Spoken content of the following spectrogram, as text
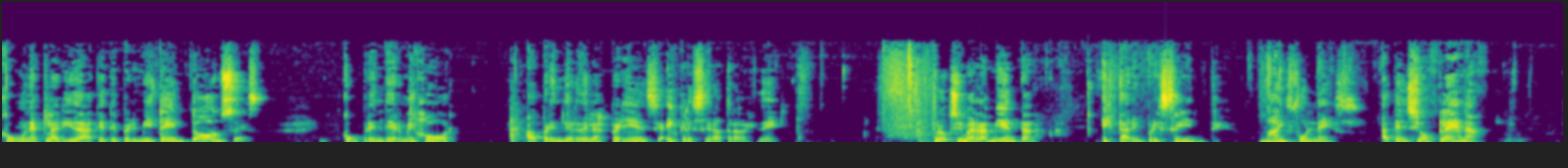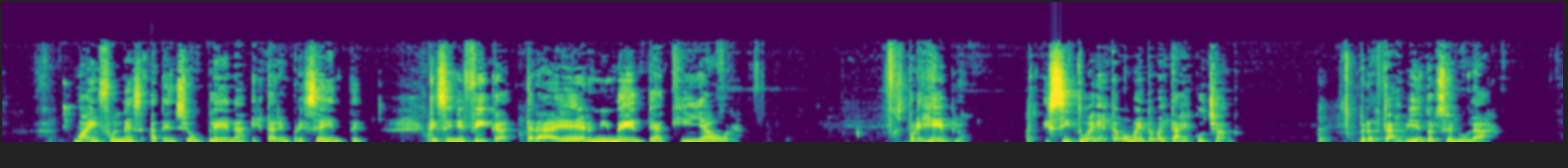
con una claridad que te permite entonces comprender mejor, aprender de la experiencia y crecer a través de ella. Próxima herramienta, estar en presente, mindfulness, atención plena. Mindfulness, atención plena, estar en presente. ¿Qué significa? Traer mi mente aquí y ahora. Por ejemplo, si tú en este momento me estás escuchando, pero estás viendo el celular,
